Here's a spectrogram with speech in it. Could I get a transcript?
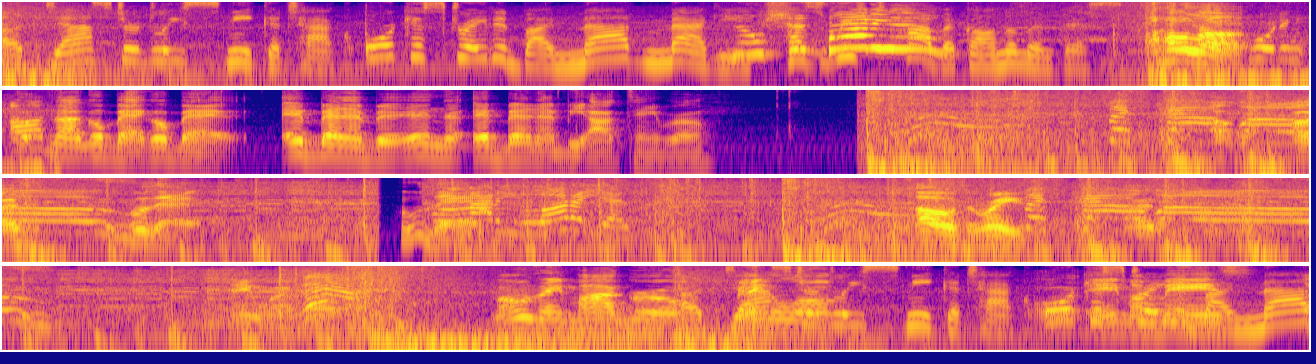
Ah! A dastardly sneak attack orchestrated by Mad Maggie Yo, has somebody- wreaked havoc on Olympus. Hold up. Go, nah, go back, go back. It better be, it, it better not be Octane, bro. Festalbo! Oh, who's that? Who's that? Bloody lot of you. Oh, it's a Wraith. Festalbo! Anyway, bro. long as ain't my girl, A bang along. dastardly sneak attack Or orchestrated by Mad Octane,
